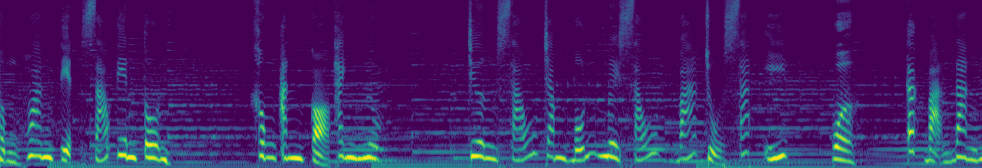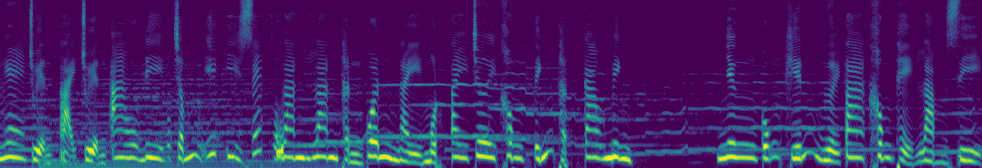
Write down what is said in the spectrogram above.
hồng hoang tiệt giáo tiên tôn. Không ăn cỏ thanh ngư. Chương 646 bá chủ sát ý. Quờ Các bạn đang nghe chuyện tại chuyện Audi.xyz Lan lan thần quân này một tay chơi không tính thật cao minh. Nhưng cũng khiến người ta không thể làm gì.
